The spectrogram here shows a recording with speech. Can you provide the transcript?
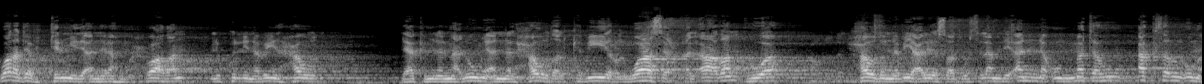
ورد في الترمذي أن لهم أحواضا لكل نبي حوض. لكن من المعلوم أن الحوض الكبير الواسع الأعظم هو حوض النبي عليه الصلاة والسلام لأن أمته أكثر الأمم.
